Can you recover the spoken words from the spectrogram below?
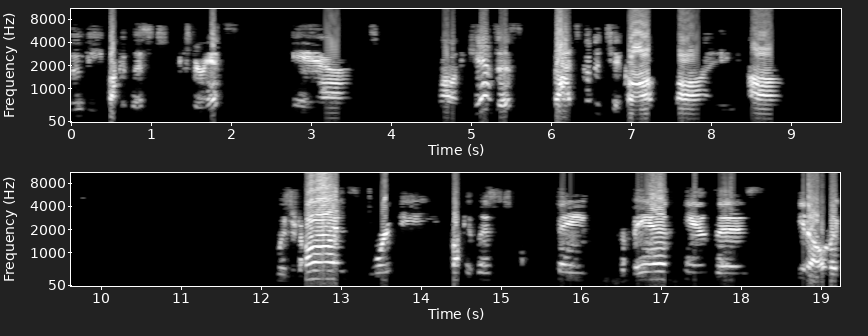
movie bucket list experience. And while I'm in Kansas, that's going to tick off my um, Wizard of Oz, Dorothy, bucket list thing, the band, Kansas, you know, like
